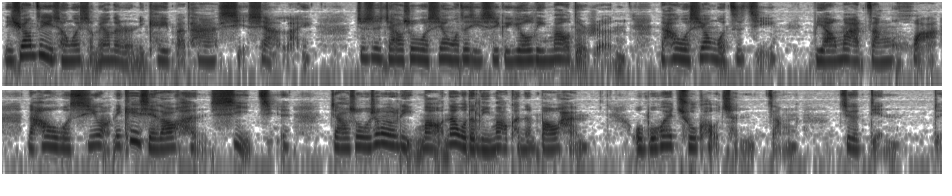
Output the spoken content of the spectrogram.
你希望自己成为什么样的人，你可以把它写下来。就是假如说我希望我自己是一个有礼貌的人，然后我希望我自己不要骂脏话，然后我希望你可以写到很细节。假如说我希望有礼貌，那我的礼貌可能包含。我不会出口成脏，这个点对，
